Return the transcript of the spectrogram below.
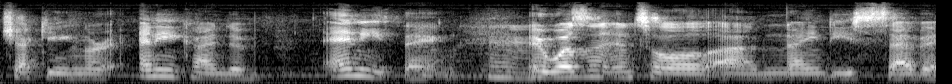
checking or any kind of anything. Hmm. It wasn't until um, 97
